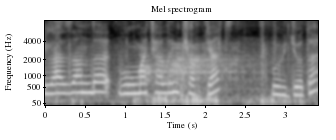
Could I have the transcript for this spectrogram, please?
Birazdan da vurma challenge yapacağız bu videoda.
